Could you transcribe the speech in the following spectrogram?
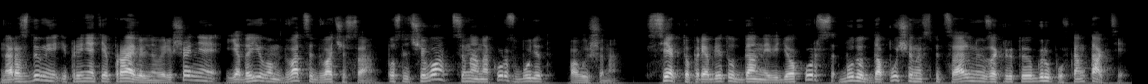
На раздумье и принятие правильного решения я даю вам 22 часа, после чего цена на курс будет повышена. Все, кто приобретут данный видеокурс, будут допущены в специальную закрытую группу ВКонтакте,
